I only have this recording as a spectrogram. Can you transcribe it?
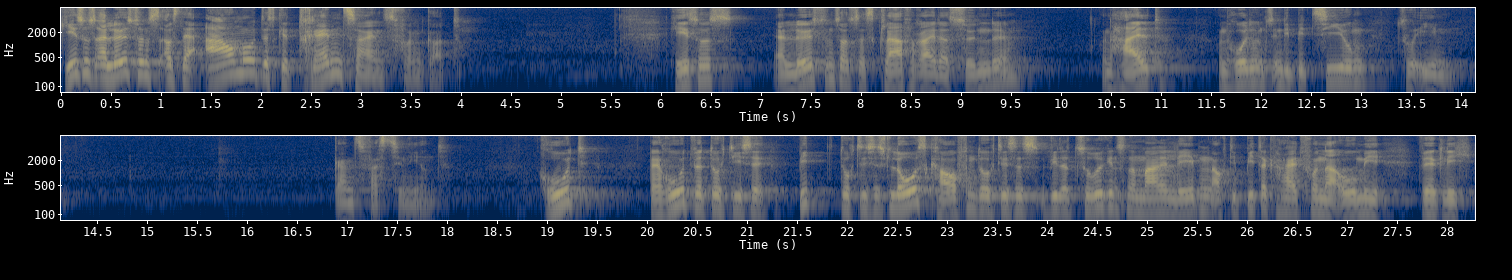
Jesus erlöst uns aus der Armut des Getrenntseins von Gott. Jesus erlöst uns aus der Sklaverei der Sünde und heilt und holt uns in die Beziehung zu ihm. Ganz faszinierend. Ruth, bei Ruth wird durch diese durch dieses Loskaufen, durch dieses wieder zurück ins normale Leben auch die Bitterkeit von Naomi wirklich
